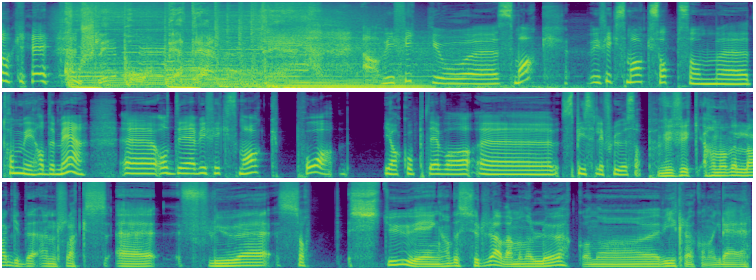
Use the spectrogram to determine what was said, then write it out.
Ok, Koselig på P3. ja, Vi fikk jo eh, smak. Vi fikk smak sopp som eh, Tommy hadde med. Eh, og det vi fikk smak på, Jakob, det var eh, spiselig fluesopp. Vi fikk, han hadde lagd en slags eh, fluesoppstuing. Hadde surra deg med noe løk og noe hvitløk og noe greier.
